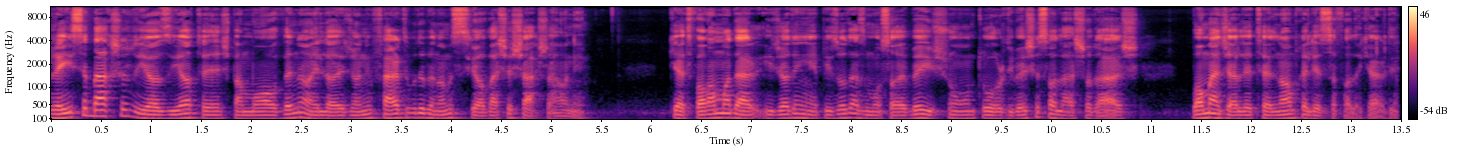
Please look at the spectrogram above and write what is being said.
رئیس بخش ریاضیاتش و معاون آیلایجانی فردی بوده به نام سیاوش شهرشهانی که اتفاقا ما در ایجاد این اپیزود از مصاحبه ایشون تو اردیبهشت سال 88 با مجله تلنام خیلی استفاده کردیم.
